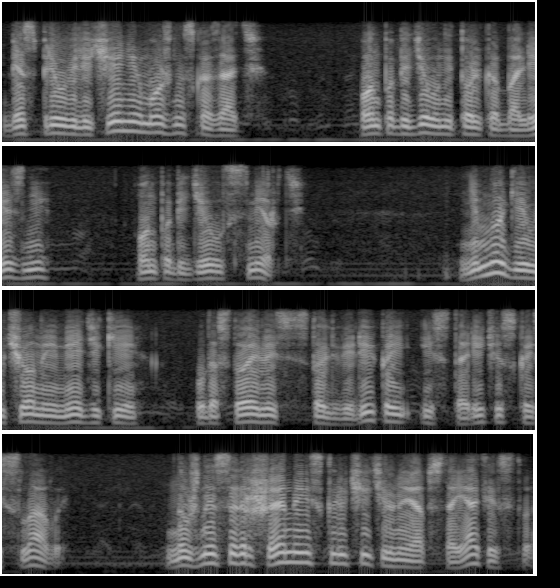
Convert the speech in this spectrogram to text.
без преувеличения можно сказать, он победил не только болезни, он победил смерть. Немногие ученые-медики удостоились столь великой исторической славы. Нужны совершенно исключительные обстоятельства,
